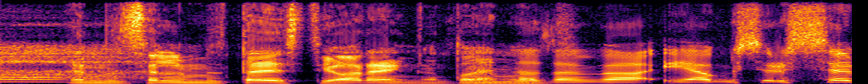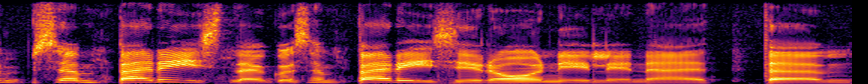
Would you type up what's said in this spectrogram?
et nad selles mõttes täiesti areng on toimunud. Nad on ka ja kusjuures see on, see on päris nagu, see on päris irooniline, et äh,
